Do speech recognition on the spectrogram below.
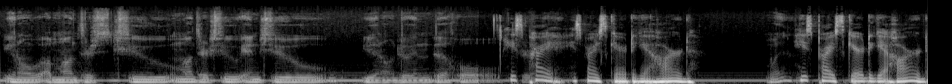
you know, a month or two, a month or two into, you know, doing the whole. He's probably he's probably scared to get hard. What? He's probably scared to get hard.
